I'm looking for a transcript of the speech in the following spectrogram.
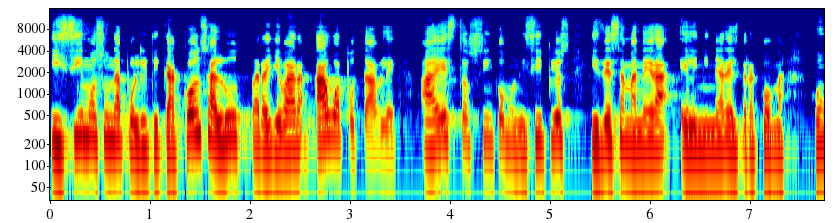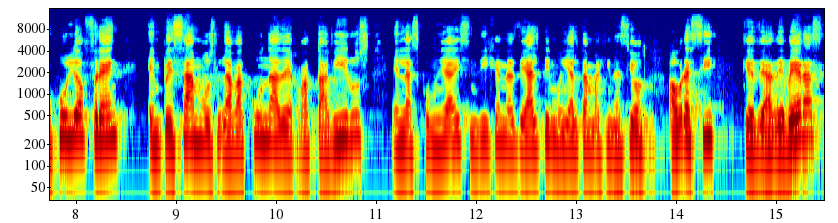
hicimos una política con salud para llevar agua potable a estos cinco municipios y de esa manera eliminar el tracoma. Con Julio Frenk empezamos la vacuna de rotavirus en las comunidades indígenas de alta y muy alta marginación. Ahora sí, que de a de veras,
